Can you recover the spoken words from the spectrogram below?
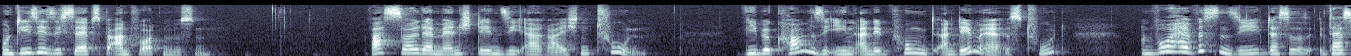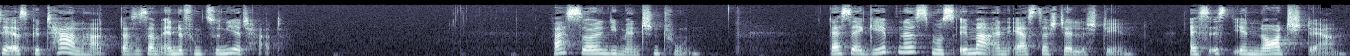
und die Sie sich selbst beantworten müssen. Was soll der Mensch, den Sie erreichen, tun? Wie bekommen Sie ihn an den Punkt, an dem er es tut? Und woher wissen Sie, dass, es, dass er es getan hat, dass es am Ende funktioniert hat? Was sollen die Menschen tun? Das Ergebnis muss immer an erster Stelle stehen. Es ist Ihr Nordstern.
